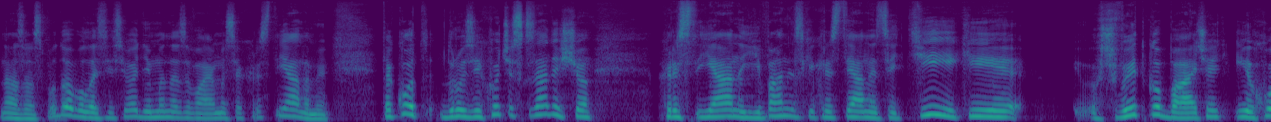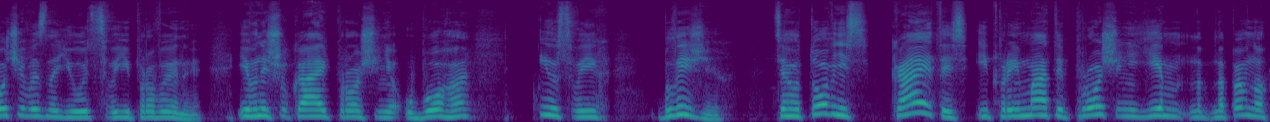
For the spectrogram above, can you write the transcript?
назва сподобалась, і сьогодні ми називаємося християнами. Так от, друзі, хочу сказати, що християни, євангельські християни це ті, які швидко бачать і охоче визнають свої провини. І вони шукають прощення у Бога і у своїх ближніх. Це готовність каятись і приймати прощення є, напевно,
